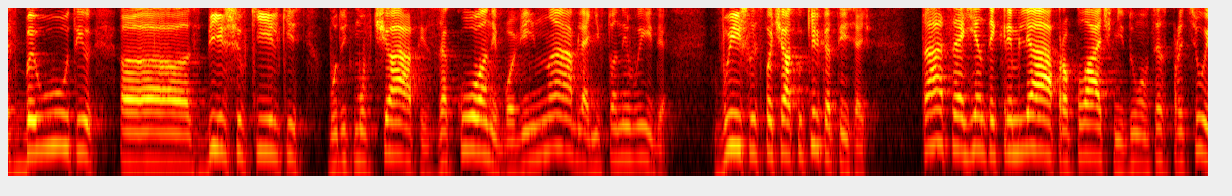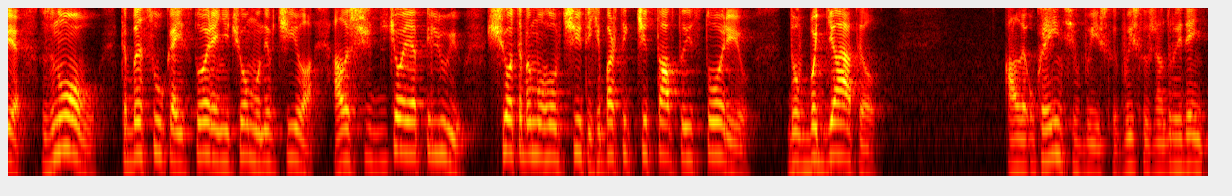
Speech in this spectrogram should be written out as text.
СБУ ти е, збільшив кількість, будуть мовчати, закони, бо війна, блядь, ніхто не вийде. Вийшли спочатку кілька тисяч. Та це агенти Кремля проплачені. Думав, це спрацює знову. Тебе, сука, історія нічому не вчила. Але що, до чого я апелюю? Що тебе могло вчити? Хіба ж ти читав ту історію? Довбодятел. Але українці вийшли, вийшли вже на другий день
